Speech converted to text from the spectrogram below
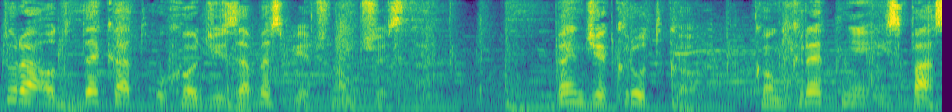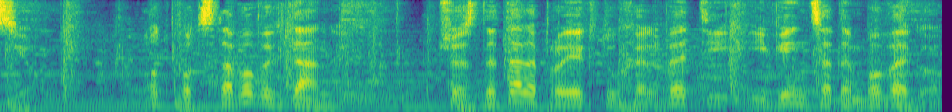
która od dekad uchodzi za bezpieczną przystań. Będzie krótko, konkretnie i z pasją. Od podstawowych danych, przez detale projektu Helvetii i wieńca dębowego,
